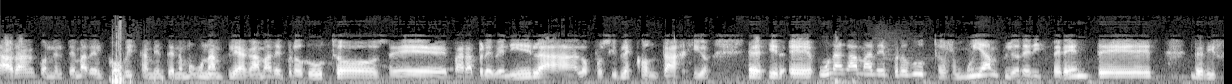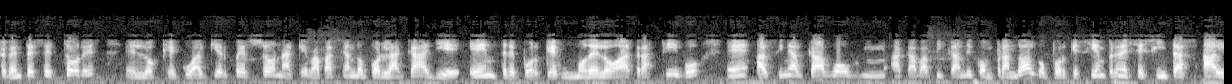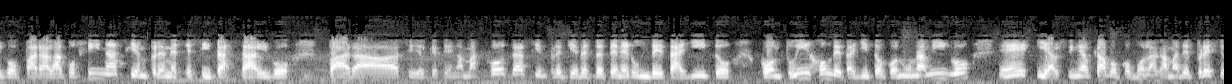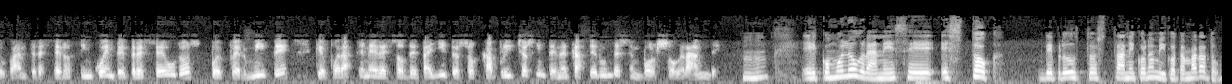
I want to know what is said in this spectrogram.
ahora con el tema del COVID también tenemos una amplia gama de productos eh, para prevenir los posibles contagios. Es decir, eh, una gama de productos muy amplio de diferentes, de diferentes sectores en los que cualquier persona que va paseando por la calle entre porque es un modelo atractivo, eh, al fin y al cabo mm, acaba picando y comprando algo porque siempre necesitas algo para la cocina, siempre necesitas algo para si el que tenga mascotas, siempre quieres de tener un detallito con tu hijo, un detallito con un amigo, eh, y al fin y al cabo, como la gama de precios va entre 0,50 y 3 euros, pues permite que puedas tener esos detallitos, esos caprichos sin tener que hacer un desembolso grande. Eh, ¿Cómo logran ese stock de productos tan económico, tan barato?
